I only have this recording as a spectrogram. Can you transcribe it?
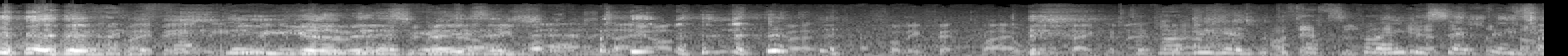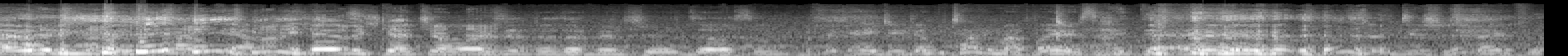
Maybe get him in his face. a fully fit player would have taken that shot. Rodriguez, Oh, what the the definitely, point? He yeah, just said they sometimes- tried. he had to catch him while he's into the picture. It's awesome. It's like, hey, dude, don't be talking to my players like that. so disrespectful.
